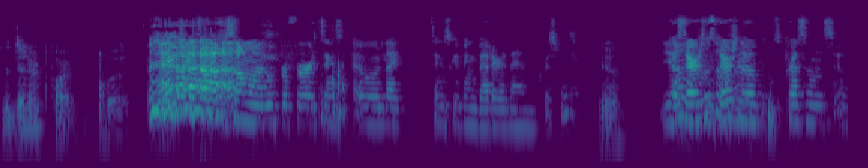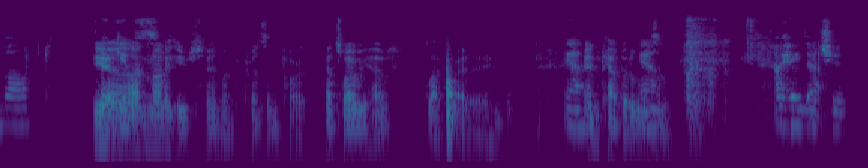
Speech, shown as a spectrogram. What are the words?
the dinner part, but I actually talked to someone who preferred things, who would like Thanksgiving better than Christmas yeah, because there's there's no presents involved. yeah. gives- I'm not a huge fan of the present part. That's why we have Black Friday Yeah. and capitalism. I hate that shit.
